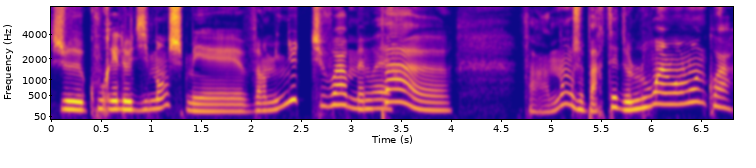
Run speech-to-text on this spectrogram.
je courais le dimanche, mais 20 minutes, tu vois, même Ouais. pas. euh. Enfin, non, je partais de loin, loin, loin, quoi.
